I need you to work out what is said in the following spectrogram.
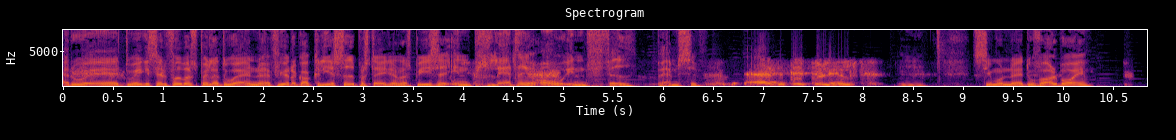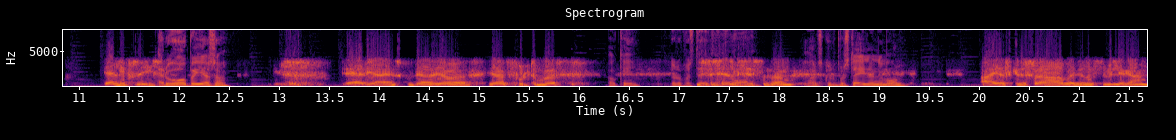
Er du, øh, du er ikke selv fodboldspiller, du er en øh, fyr, der godt kan lide at sidde på stadion og spise en platte og en fed bamse. Ja, det, det, det vil jeg helst. Simon, øh, du er fra Aalborg, ikke? Ja, lige præcis. Er du OB'er så? Ja, det er jeg sgu. Er, jeg, var, jeg har fulgt dem godt. Okay. Skal du på stadion i morgen? Og skal du på stadion i morgen? Ej, jeg skal desværre arbejde, ellers vil jeg gerne.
